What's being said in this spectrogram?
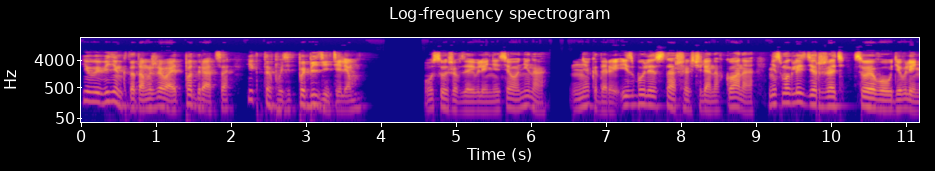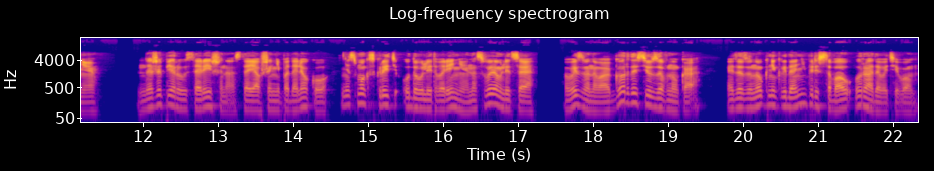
и увидим, кто там желает подраться и кто будет победителем. Услышав заявление Сеонина, некоторые из более старших членов клана не смогли сдержать своего удивления. Даже первый старейшина, стоявший неподалеку, не смог скрыть удовлетворение на своем лице, вызванного гордостью за внука. Этот внук никогда не переставал радовать его.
